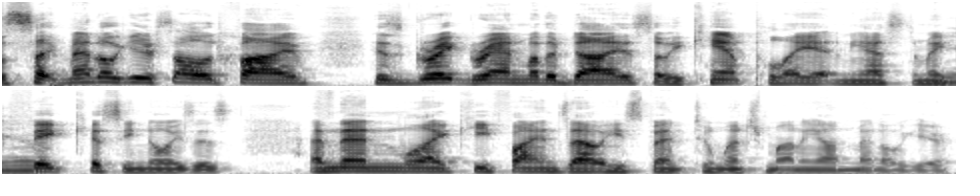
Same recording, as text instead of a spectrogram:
like Metal Gear Solid Five. His great grandmother dies, so he can't play it, and he has to make Yeah. fake kissy noises. And then, like, he finds out he spent too much money on Metal Gear.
